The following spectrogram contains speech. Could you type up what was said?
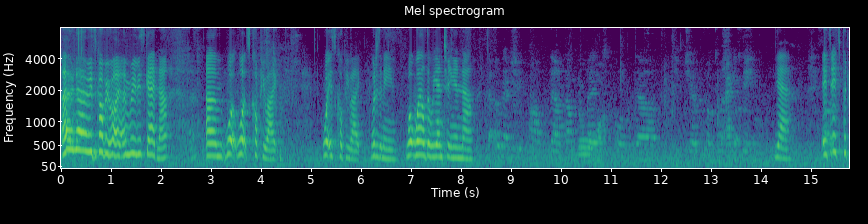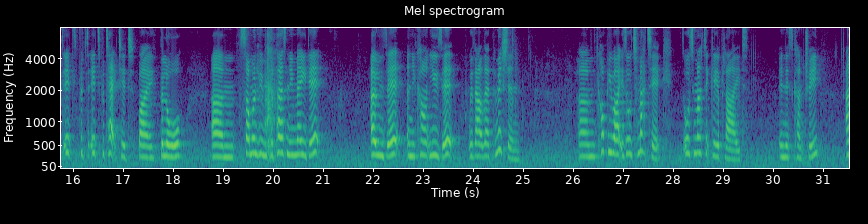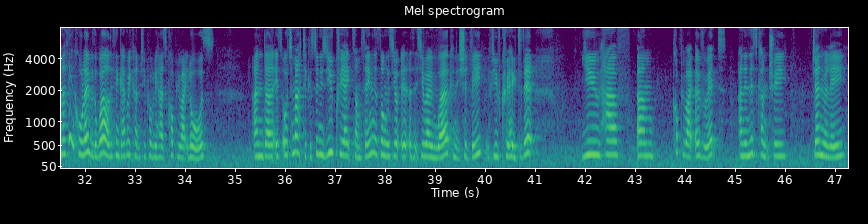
Oh no, it's copyright. I'm really scared now. Um, what, what's copyright? What is copyright? What does it mean? What world are we entering in now? The ownership of the document or the picture, photo, anything. Yeah. It's, it's, it's, it's protected by the law. Um, someone who, the person who made it owns it and you can't use it without their permission. Um, copyright is automatic. It's automatically applied in this country. And I think all over the world, I think every country probably has copyright laws. And uh, it's automatic. As soon as you create something, as long as, as, it's your own work, and it should be if you've created it, you have um, copyright over it. And in this country, generally,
